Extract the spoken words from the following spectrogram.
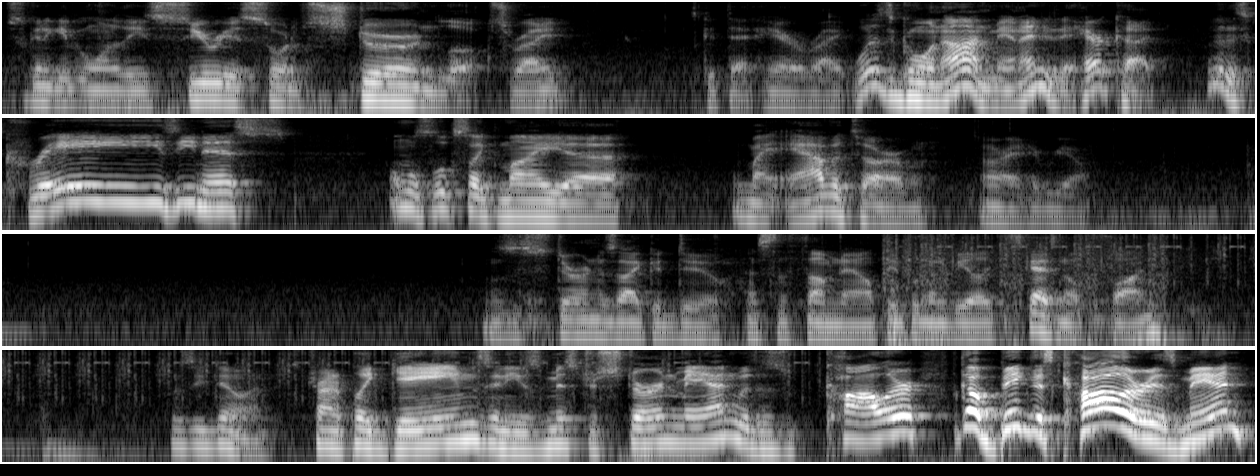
Just gonna give it one of these serious, sort of stern looks, right? Let's get that hair right. What is going on, man? I need a haircut. Look at this craziness. Almost looks like my, uh, my avatar. All right, here we go. as stern as I could do. That's the thumbnail. People are gonna be like, this guy's no fun. What's he doing? Trying to play games, and he's Mr. Stern Man with his collar. Look how big this collar is, man!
